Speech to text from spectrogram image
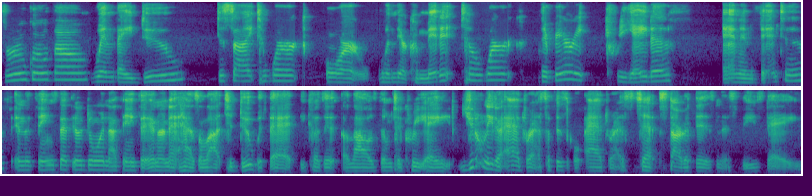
frugal though when they do decide to work or when they're committed to work. They're very creative and inventive in the things that they're doing. I think the internet has a lot to do with that because it allows them to create. You don't need an address, a physical address to start a business these days.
